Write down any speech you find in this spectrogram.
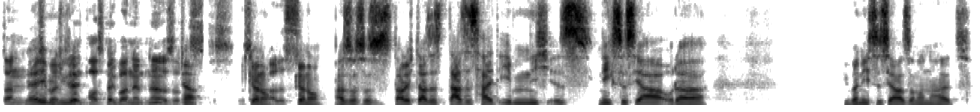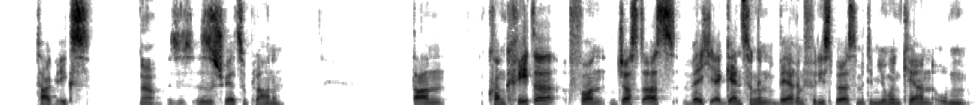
dann ja, eben, Beispiel Posten übernimmt. Ne? Also das, ja, das ist genau, alles. Genau. Also es ist dadurch, dass es, dass es halt eben nicht ist nächstes Jahr oder übernächstes Jahr, sondern halt Tag X. Ja. Ist es, ist es schwer zu planen. Dann konkreter von Just Us, welche Ergänzungen wären für die Spurs mit dem jungen Kern um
